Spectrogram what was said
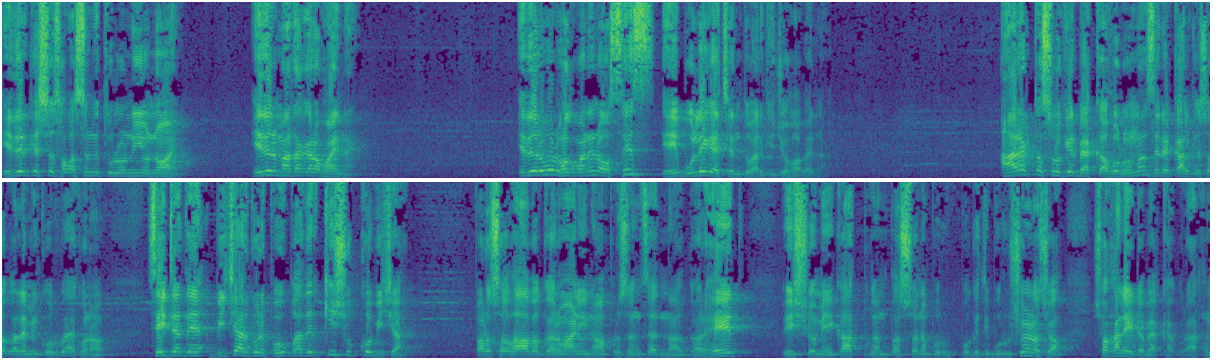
এদের কেসটা সবার সঙ্গে তুলনীয় নয়। এদের মাথা খারাপ হয় নাই। এদের ওপর ভগবানের অশেষ এ বলে গেছেন তোমার কিছু হবে না। আর একটা শ্লোকের ব্যাখ্যা হলো না, সেটা কালকে সকালে আমি করব। এখনও সেইটাতে বিচার করে পৌপাদের কি সূক্ষ্ম বিচার? পরস্বভাব কর্মাণী ন প্রশংসা ন গর্হেদ বিশ্বম একাত্মকন পশ্বন প্রকৃতি পুরুষের চ সকালে এটা ব্যাখ্যা করো। এখন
